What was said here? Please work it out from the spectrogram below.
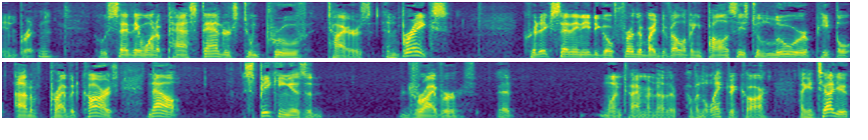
in Britain, who say they want to pass standards to improve tires and brakes. Critics say they need to go further by developing policies to lure people out of private cars. Now, speaking as a driver at one time or another of an electric car, I can tell you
